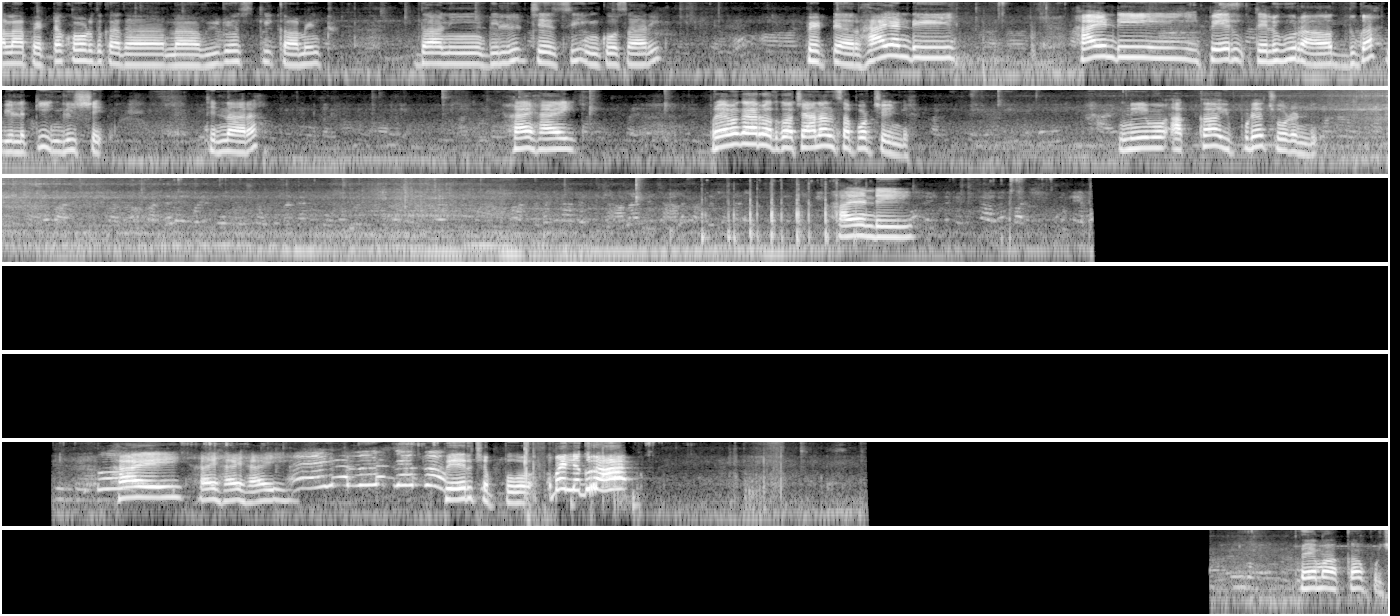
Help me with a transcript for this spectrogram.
అలా పెట్టకూడదు కదా. నా వీడియోస్కి కామెంట్ దాన్ని డిలీట్ చేసి ఇంకోసారి పెట్టారు. హాయ్ అండి. హాయ్ అండి. పేరు తెలుగు రాదుగా వీళ్ళకి ఇంగ్లీషే. తిన్నారా? Hi hi. ప్రేమ గారు అదిగో ఛానల్ సపోర్ట్ చేయండి. మేము అక్క ఇప్పుడే చూడండి. హాయ్ అండి. Hi hi hi hi. పేరు చెప్పు. అబ్బాయి లెగ్గురా ప్రేమ అక్క ఇప్పుడు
